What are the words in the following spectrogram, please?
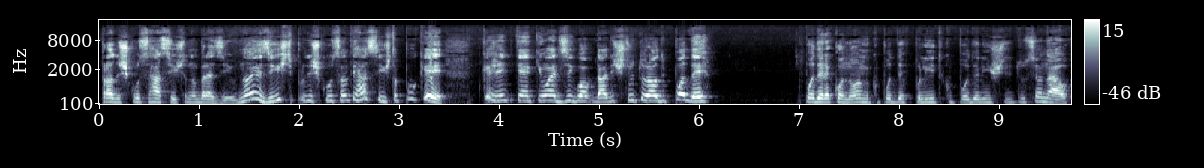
para o discurso racista no Brasil. Não existe para o discurso antirracista. Por quê? Porque a gente tem aqui uma desigualdade estrutural de poder poder econômico, poder político, poder institucional.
